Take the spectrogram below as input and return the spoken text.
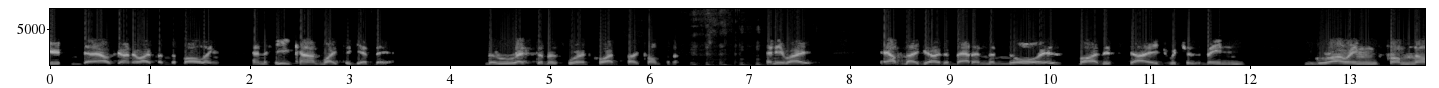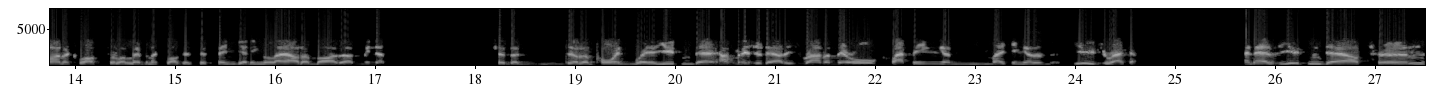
Uton Dowe's going to open the bowling and he can't wait to get there. The rest of us weren't quite so confident. anyway, out they go to bat and the noise by this stage, which has been growing from nine o'clock till eleven o'clock. It's just been getting louder by the minute to the to the point where Uton Dowe measured out his run, and they're all clapping and making a huge racket. And as Uton Dowe turns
